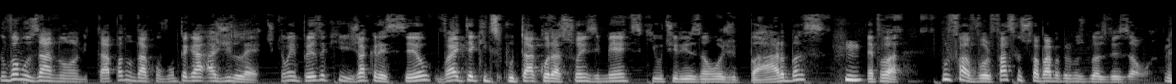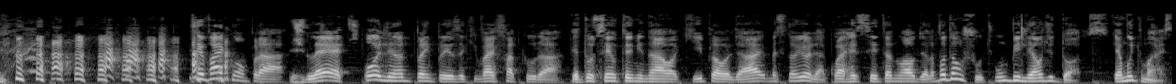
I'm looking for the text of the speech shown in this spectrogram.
não vamos usar nome, tá? Para não dar com. Vamos pegar a Gillette, que é uma empresa que já cresceu, vai ter que disputar corações e mentes que utilizam hoje barbas. é para falar, por favor, faça sua barba pelo menos duas vezes ao ano. Você vai comprar Gillette olhando para a empresa que vai faturar. Eu estou sem o terminal aqui para olhar, mas não ia olhar qual é a receita anual dela. Vou dar um chute, um bilhão de dólares, que é muito mais.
